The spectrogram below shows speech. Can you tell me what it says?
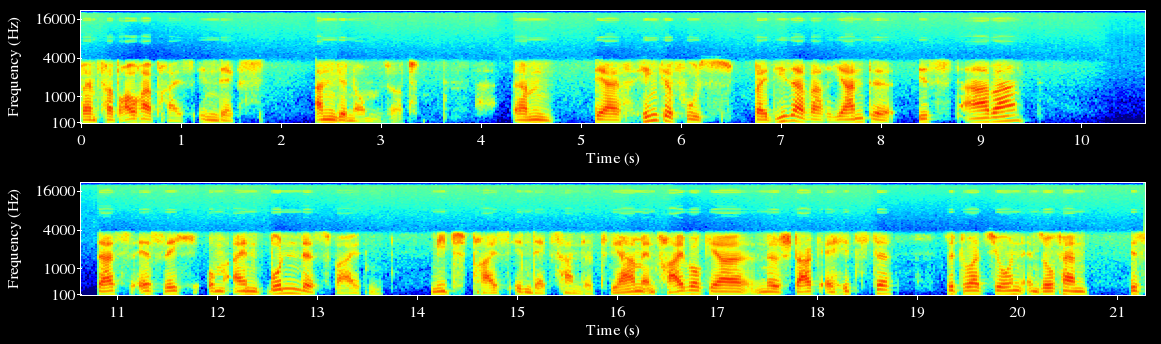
beim Verbraucherpreisindex angenommen wird. Ähm, der Hinkefuß bei dieser Variante ist aber, dass es sich um einen bundesweiten Mietpreisindex handelt. Wir haben in Freiburg ja eine stark erhitzte Situation. Insofern ist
